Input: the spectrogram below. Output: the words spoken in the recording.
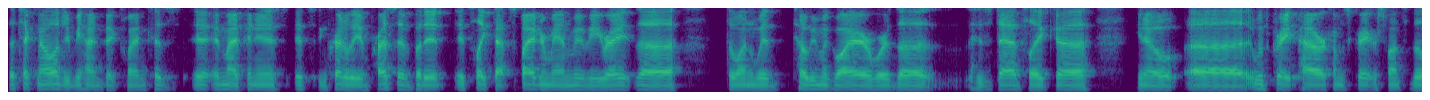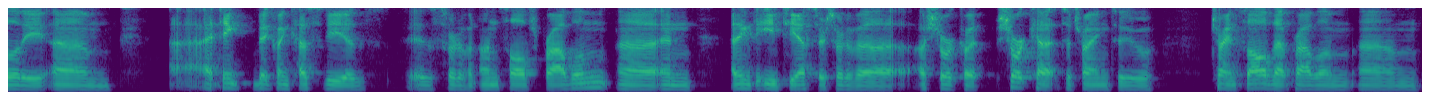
the technology behind bitcoin because in my opinion it's, it's incredibly impressive but it it's like that spider-man movie right the the one with Tobey Maguire where the his dad's like uh, you know uh, with great power comes great responsibility. Um, I think Bitcoin custody is is sort of an unsolved problem, uh, and I think the ETFs are sort of a, a shortcut shortcut to trying to try and solve that problem. Um,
